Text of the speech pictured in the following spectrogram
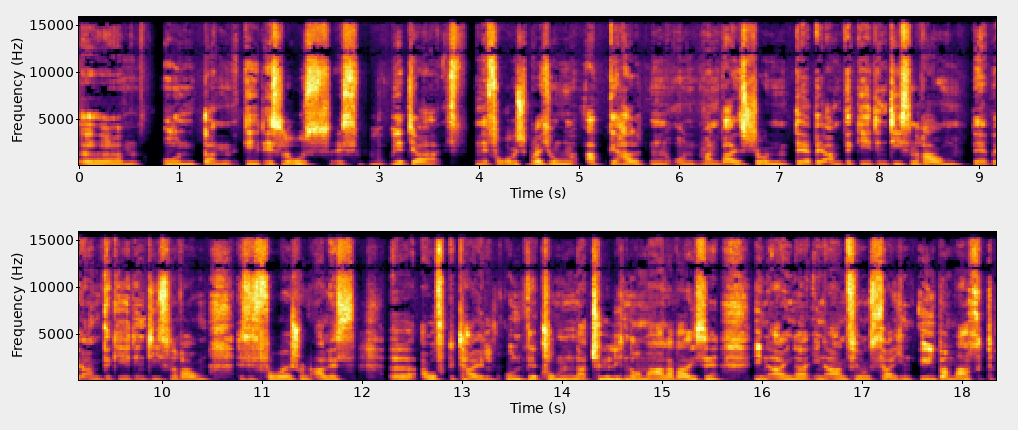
äh, und dann geht es los. Es wird ja eine Vorbesprechung abgehalten und man weiß schon, der Beamte geht in diesen Raum, der Beamte geht in diesen Raum. Das ist vorher schon alles äh, aufgeteilt. Und wir kommen natürlich normalerweise in einer, in Anführungszeichen, Übermacht,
